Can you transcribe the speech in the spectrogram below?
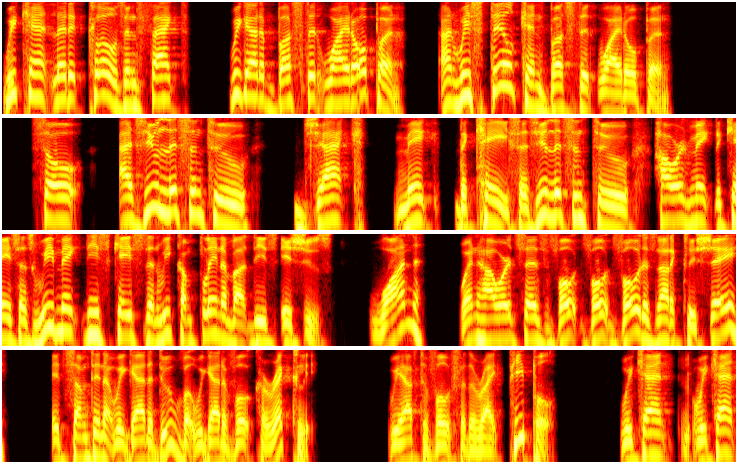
we can't let it close. In fact, we got to bust it wide open and we still can bust it wide open. So as you listen to Jack make the case, as you listen to Howard make the case, as we make these cases and we complain about these issues, one, when Howard says vote, vote, vote is not a cliche. It's something that we got to do, but we got to vote correctly. We have to vote for the right people. We can't, we can't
